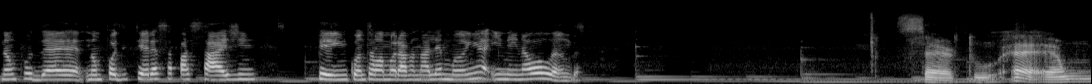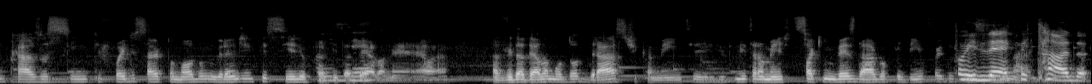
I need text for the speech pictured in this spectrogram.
não puder, não pôde ter essa passagem enquanto ela morava na Alemanha e nem na Holanda. Certo. É, é um caso assim que foi de certo modo um grande empecilho para a vida é. dela, né? Ela, a vida dela mudou drasticamente, literalmente, só que em vez da água pro vinho foi do Pois é, coitada.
